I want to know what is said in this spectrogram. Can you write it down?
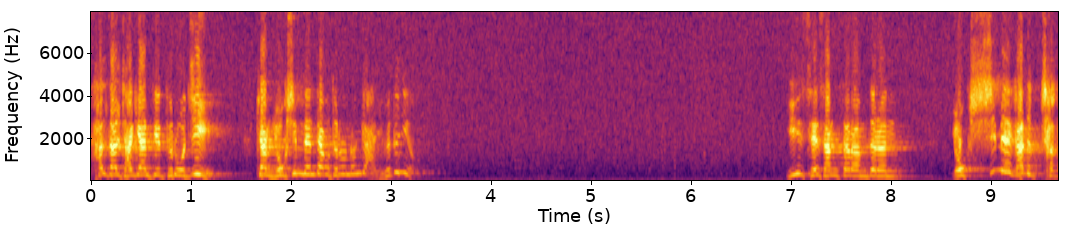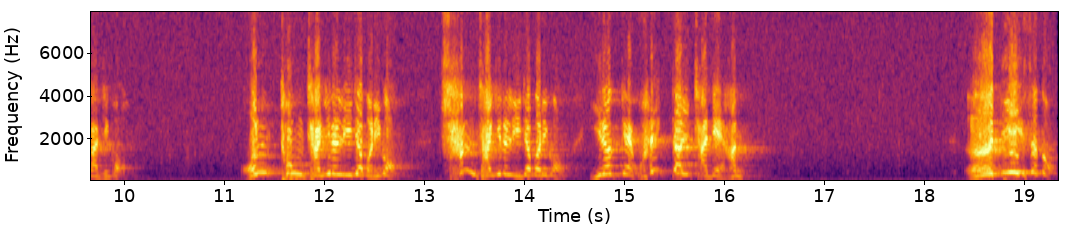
살살 자기한테 들어오지. 그냥 욕심낸다고 들어오는 게 아니거든요. 이 세상 사람들은 욕심에 가득 차가지고 온통 자기를 잊어버리고 참 자기를 잊어버리고 이렇게 활달자제한 어디에 있어도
